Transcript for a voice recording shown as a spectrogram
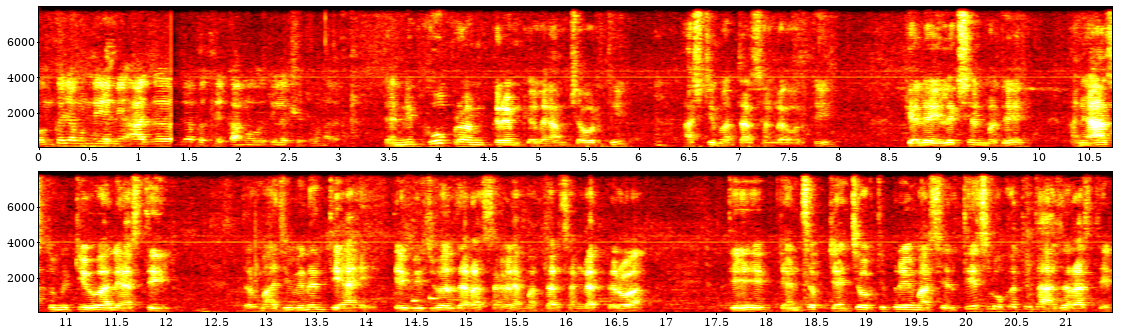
पंकजा मुंडे यांनी आज आपल्या प्रत्येक कामावरती लक्ष ठेवणार आहे त्यांनी खूप प्रेम केलं केलंय आमच्यावरती आष्टी मतदारसंघावरती गेल्या इलेक्शनमध्ये. आणि आज तुम्ही टी व्हीवाले असतील तर माझी विनंती आहे ते व्हिज्युअल जरा सगळ्या मतदारसंघात फिरवा. ते त्यांचं ज्यांच्यावरती प्रेम असेल तेच लोक तिथं हजर असतील.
